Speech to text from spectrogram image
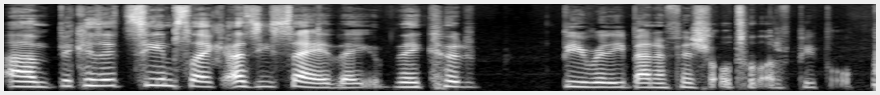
Um, because it seems like, as you say, they they could be really beneficial to a lot of people.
